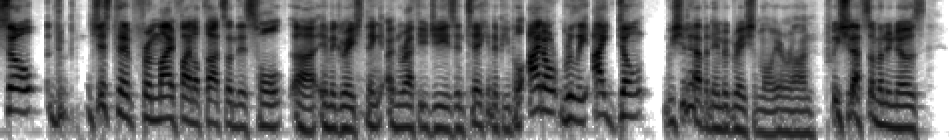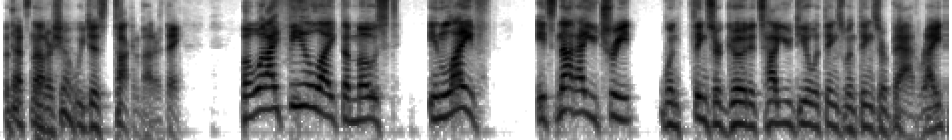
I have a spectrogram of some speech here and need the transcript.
So, just to, from my final thoughts on this whole uh, immigration thing and refugees and taking to people, I don't really, I don't. We should have an immigration lawyer on. We should have someone who knows, but that's not our show. We just talking about our thing. But what I feel like the most in life, it's not how you treat when things are good. It's how you deal with things when things are bad, right?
